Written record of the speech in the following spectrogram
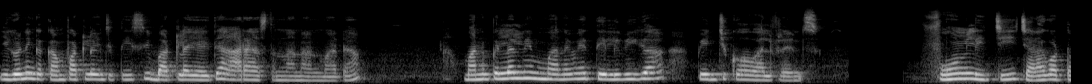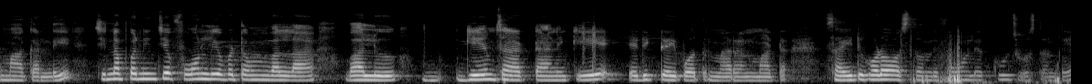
ఇగోని ఇంకా కంఫర్ట్లో నుంచి తీసి బట్టలు అయితే ఆరేస్తున్నాను అనమాట మన పిల్లల్ని మనమే తెలివిగా పెంచుకోవాలి ఫ్రెండ్స్ ఫోన్లు ఇచ్చి చెడగొట్టమాకండి. చిన్నప్పటి నుంచే ఫోన్లు ఇవ్వటం వల్ల వాళ్ళు గేమ్స్ ఆడటానికి ఎడిక్ట్ అయిపోతున్నారనమాట సైట్ కూడా వస్తుంది ఫోన్లు ఎక్కువ చూస్తుంటే.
